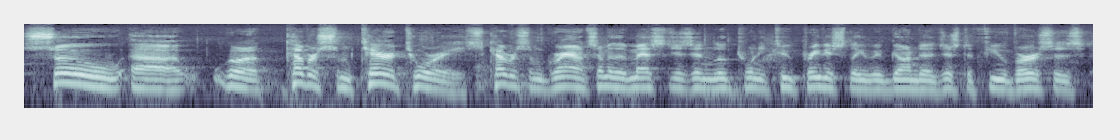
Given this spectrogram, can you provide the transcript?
so, uh, we're going to cover some territories, cover some ground. Some of the messages in Luke 22 previously, we've gone to just a few verses.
